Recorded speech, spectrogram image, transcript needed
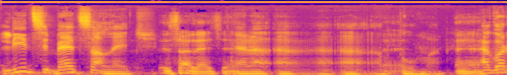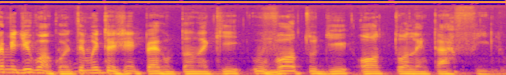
Lidse Beth Salete. Salete, é. Era a, a, a, a é, turma. É. Agora me diga uma coisa, tem muita gente perguntando aqui o voto de Otto Alencar Filho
